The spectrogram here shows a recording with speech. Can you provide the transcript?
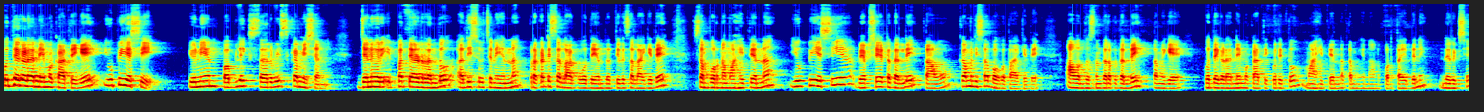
ಹುದ್ದೆಗಳ ನೇಮಕಾತಿಗೆ U P S C Union Public Service Commission, ಜನವರಿ ಇಪ್ಪತ್ತೆರಡರಂದು ಅಧಿಸೂಚನೆಯನ್ನು ಪ್ರಕಟಿಸಲಾಗುವುದು ಎಂದು ತಿಳಿಸಲಾಗಿದೆ. ಸಂಪೂರ್ಣ ಮಾಹಿತಿಯನ್ನು ಯು ಪಿ ಎಸ್ ಸಿಯ ವೆಬ್ಸೈಟದಲ್ಲಿ ತಾವು ಗಮನಿಸಬಹುದಾಗಿದೆ. ಆ ಒಂದು ಸಂದರ್ಭದಲ್ಲಿ ತಮಗೆ ಹುದ್ದೆಗಳ ನೇಮಕಾತಿ ಕುರಿತು ಮಾಹಿತಿಯನ್ನು ತಮಗೆ ನಾನು ಕೊಡ್ತಾ ಇದ್ದೀನಿ. ನಿರೀಕ್ಷೆ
